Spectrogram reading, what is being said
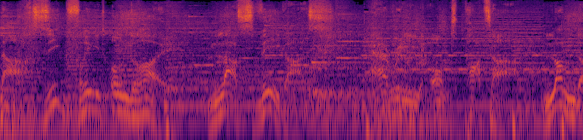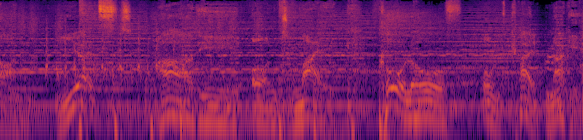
Nach Siegfried und Roy, Las Vegas, Harry und Potter, London, jetzt Hardy und Mike, Kohlhof und Kaltnackig.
